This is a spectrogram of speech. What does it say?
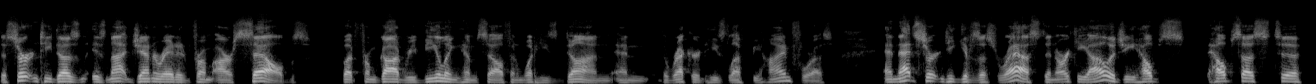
the certainty does is not generated from ourselves, but from God revealing himself and what he's done and the record he's left behind for us. And that certainty gives us rest and archaeology helps helps us to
